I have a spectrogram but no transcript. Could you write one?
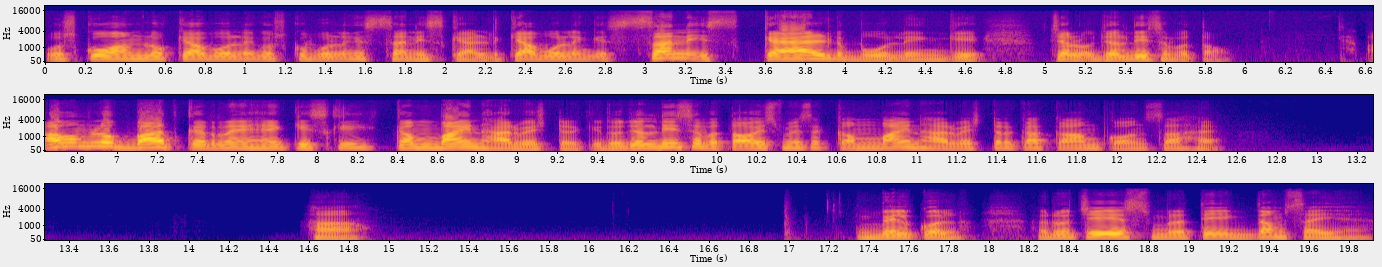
उसको हम लोग क्या बोलेंगे? उसको बोलेंगे सन स्कैल्ड क्या बोलेंगे? सन स्कैल्ड बोलेंगे। चलो, जल्दी से बताओ। अब हम लोग बात कर रहे हैं किसकी? कंबाइन हार्वेस्टर की। तो जल्दी से बताओ, इसमें से कंबाइन हार्वेस्टर का काम कौन सा है? हाँ। बिल्कुल। रुचि, स्मृति एकदम सही है।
